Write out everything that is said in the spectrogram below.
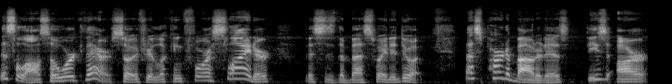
this will also work there. So if you're looking for a slider, this is the best way to do it. Best part about it is these are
